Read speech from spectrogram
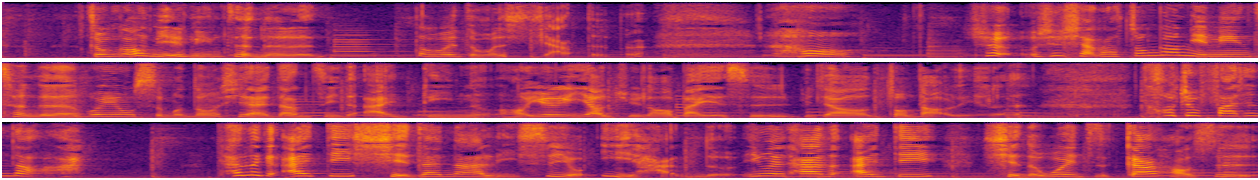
中高年龄层的人都会怎么想的呢？然后就我就想到，中高年龄层的人会用什么东西来当自己的 ID 呢？哈，因为药局老板也是比较中老年人，然后就发现到啊，他那个 ID 写在那里是有意涵的，因为他的 ID 写的位置刚好是。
